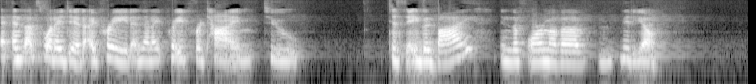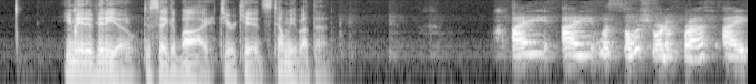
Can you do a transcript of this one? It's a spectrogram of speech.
I, and that's what I did. I prayed and then I prayed for time to, to say goodbye in the form of a video. You made a video to say goodbye to your kids. Tell me about that. I I was so short of breath. I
